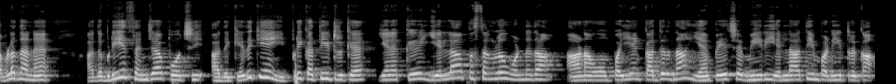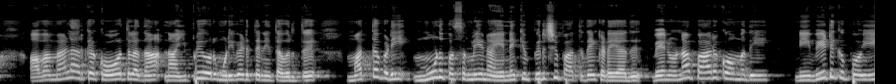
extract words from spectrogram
அவ்வளோதானே அதுபடியே செஞ்சா போச்சு. அதுக்கு எதுக்கு ஏன் இப்படி கத்திட்டு இருக்க எனக்கு எல்லா பசங்களும் ஒன்று தான் ஆனால் உன் பையன் கதிர் தான் என் பேச்சை மீறி எல்லாத்தையும் பண்ணிட்டு இருக்கான் அவன் மேலே இருக்க கோவத்துல தான் நான் இப்படி ஒரு முடிவெடுத்தேனே தவிர்த்து மற்றபடி மூணு பசங்களையும் நான் என்னைக்கும் பிரித்து பார்த்ததே கிடையாது. வேணும்னா பாரு கோமதி. நீ வீட்டுக்கு போய்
